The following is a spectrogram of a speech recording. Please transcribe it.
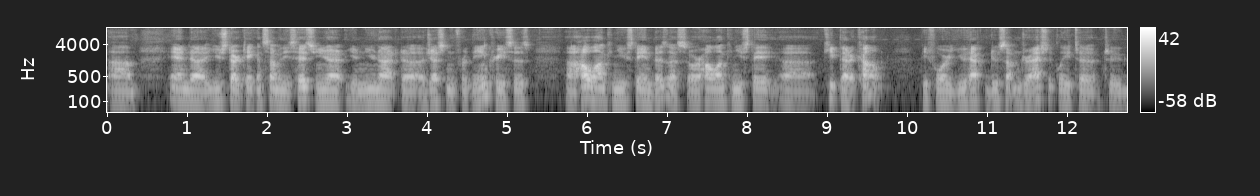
Um, and uh, you start taking some of these hits and you're not, you're not uh, adjusting for the increases, uh, how long can you stay in business or how long can you stay uh, keep that account before you have to do something drastically to, to,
